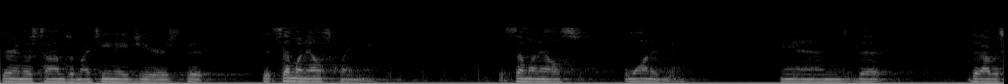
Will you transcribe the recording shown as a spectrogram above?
during those times of my teenage years, that, that someone else claimed me, that someone else wanted me and that that I was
